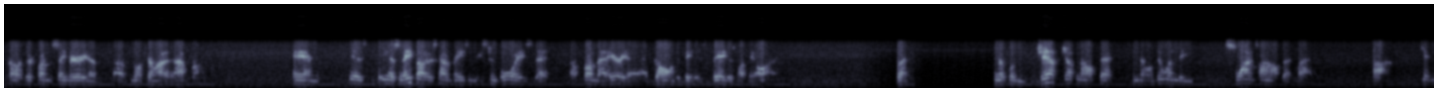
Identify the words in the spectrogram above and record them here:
because they're from the same area of, of North Carolina that I'm from, and is you know so they thought it was kind of amazing these two boys that are from that area have gone to be as big as what they are. But you know, from Jeff jumping off that, you know, doing the swanton off that ladder, uh, getting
